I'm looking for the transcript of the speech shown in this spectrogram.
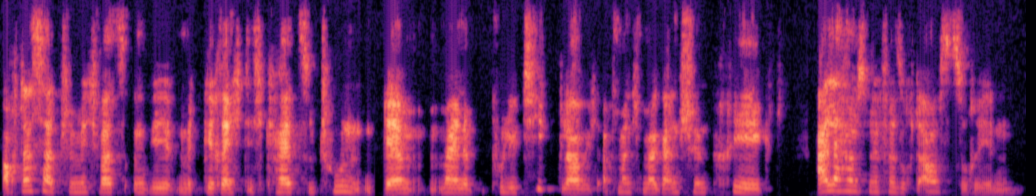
auch das hat für mich was irgendwie mit Gerechtigkeit zu tun, der meine Politik, glaube ich, auch manchmal ganz schön prägt. Alle haben es mir versucht auszureden.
